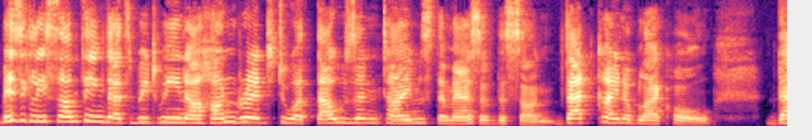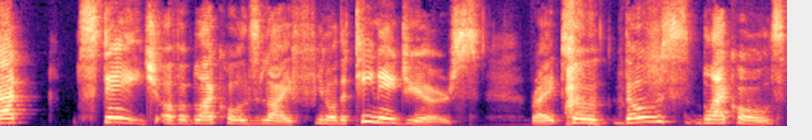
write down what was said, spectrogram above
Basically, something that's between 100 to 1,000 times the mass of the sun. That kind of black hole. That stage of a black hole's life, you know, the teenage years, right? So those black holes,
